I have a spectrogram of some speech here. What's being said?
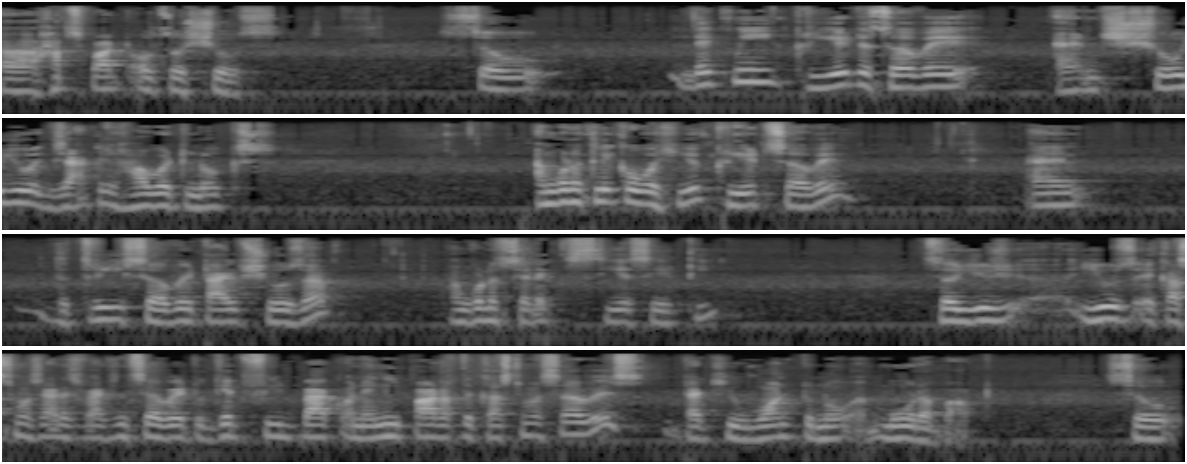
uh, HubSpot also shows so let me create a survey and show you exactly how it looks. I'm going to click over here create survey. And the three survey types shows up. I'm going to select CSAT so you use a customer satisfaction survey to get feedback on any part of the customer service that you want to know more about. So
